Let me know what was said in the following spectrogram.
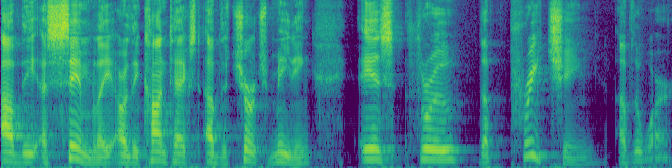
of the assembly or the context of the church meeting, is through the preaching of the Word.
